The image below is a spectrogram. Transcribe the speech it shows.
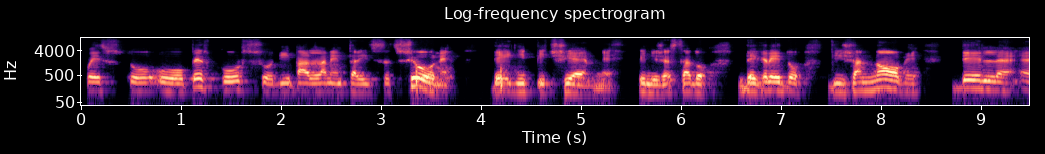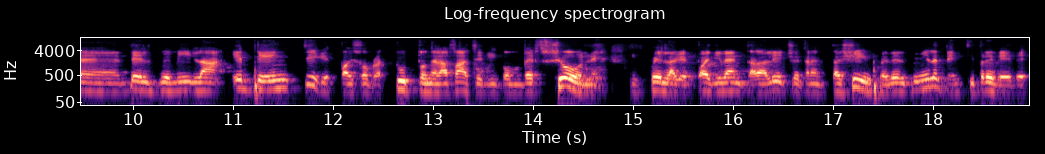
questo oh, percorso di parlamentarizzazione dei DPCM. Quindi c'è stato decreto 19 del, eh, del 2020 che poi soprattutto nella fase di conversione in quella che poi diventa la legge 35 del 2020 prevede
